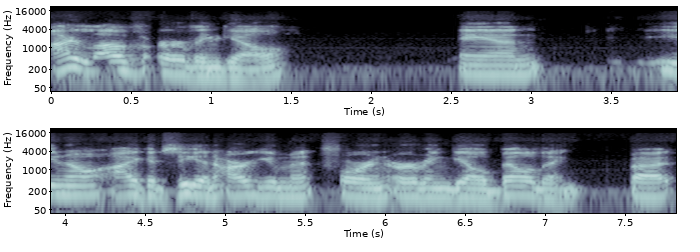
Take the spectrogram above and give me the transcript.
I love Irving Gill. And, you know, I could see an argument for an Irving Gill building, but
